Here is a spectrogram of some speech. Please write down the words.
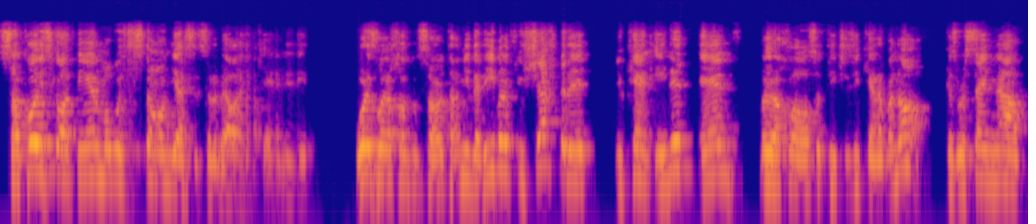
Sakoisko, if the animal was stoned, yes, it's an avel, I can't eat it. What does Loyachal Musar tell me? That even if you shechted it, you can't eat it, and Loyachal also teaches you can't have an Because we're saying now,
